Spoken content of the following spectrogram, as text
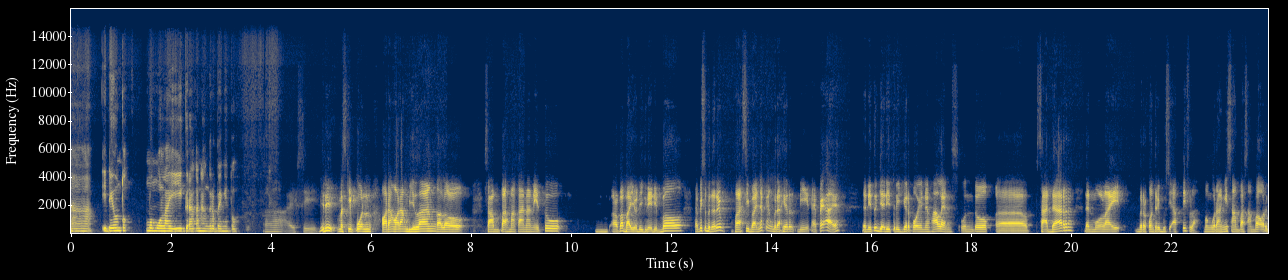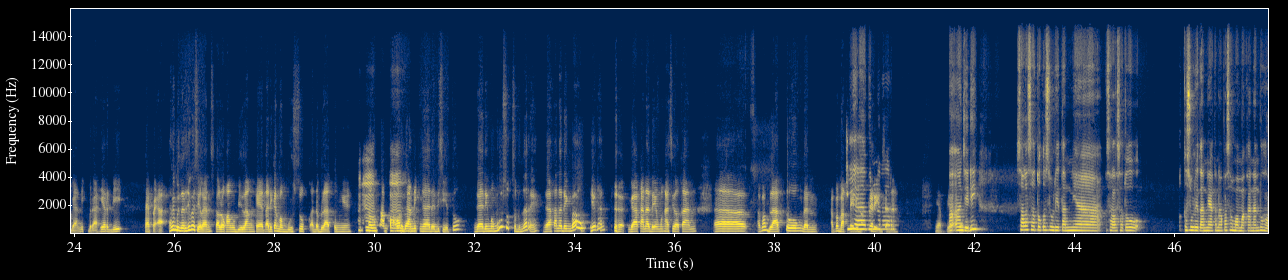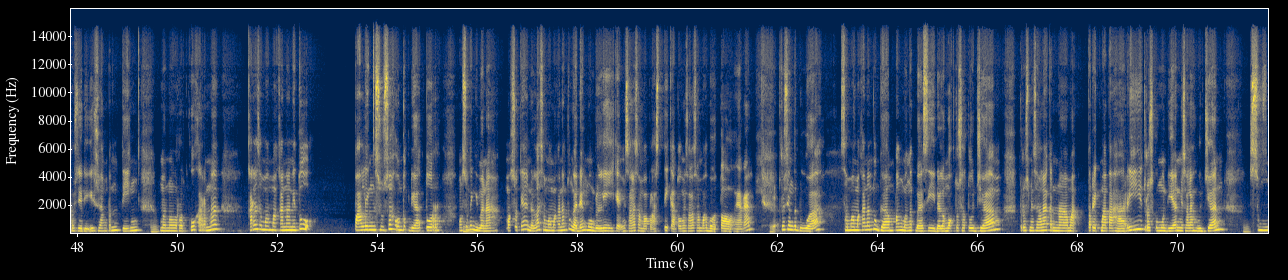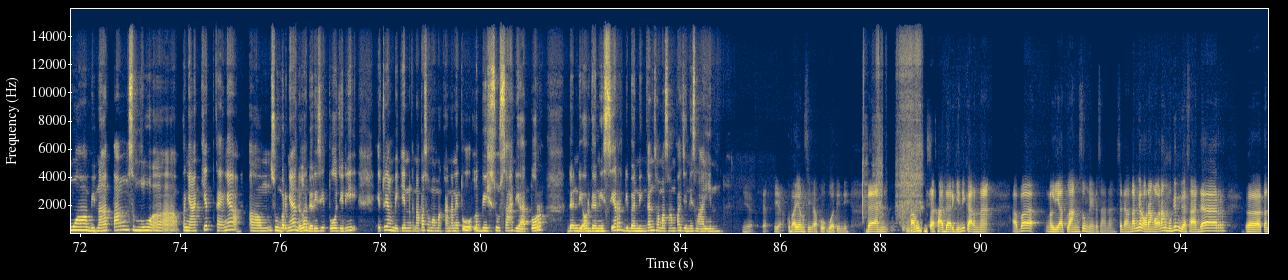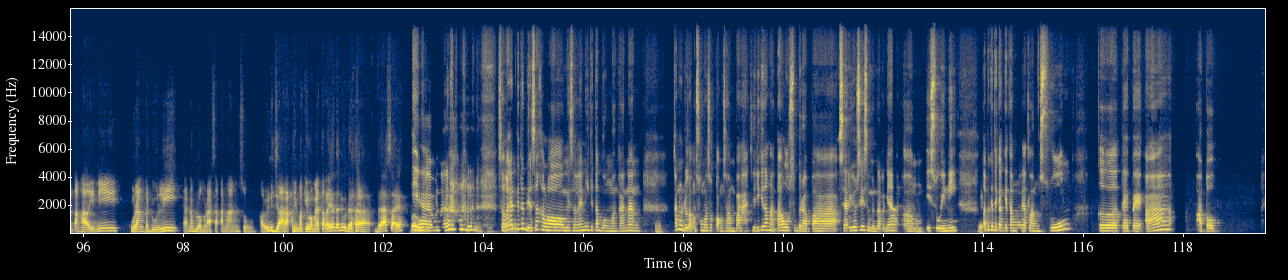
ide untuk memulai gerakan Hunger Bank itu. Ah I see. Jadi meskipun orang-orang bilang kalau sampah makanan itu apa biodegradable, tapi sebenarnya masih banyak yang berakhir di TPA ya. Dan itu jadi trigger pointnya Valens untuk uh, sadar dan mulai berkontribusi aktif lah, mengurangi sampah-sampah organik berakhir di TPA. Tapi benar juga sih Lens, kalau kamu bilang kayak tadi kan membusuk, ada belatungnya. Mm-hmm. Kalau sampah organik nggak ada di situ, nggak ada yang membusuk sebenarnya, nggak akan ada yang bau, ya kan? nggak akan ada yang menghasilkan uh, apa belatung dan apa bakteri-bakteri iya, di sana. Yap, yap, uh, Jadi salah satu kesulitannya, salah satu kesulitannya kenapa sama makanan tuh harus jadi isu yang penting hmm. menurutku karena karena sama makanan itu paling susah untuk diatur. Maksudnya hmm. gimana? Maksudnya adalah sama makanan tuh nggak ada yang mau beli kayak misalnya sampah plastik atau misalnya sampah botol ya kan. Yeah. Terus yang kedua sama makanan tuh gampang banget basi dalam waktu satu jam terus misalnya kena ma terik matahari terus kemudian misalnya hujan hmm. semua binatang semua penyakit kayaknya um, sumbernya adalah dari situ jadi itu yang bikin kenapa sama makanan itu lebih susah diatur dan diorganisir dibandingkan sama sampah jenis lain Iya, iya, ya, kebayang sih aku buat ini. Dan kamu bisa sadar gini karena apa ngelihat langsung ya ke sana. Sedangkan kan orang-orang mungkin nggak sadar uh, tentang hal ini, kurang peduli karena belum merasakan langsung. Kalau ini jarak 5 km aja tadi udah berasa ya. Iya benar. Soalnya kan kita biasa kalau misalnya nih kita buang makanan, hmm. kan udah langsung masuk tong sampah. Jadi kita nggak tahu seberapa serius sih sebenarnya um, isu ini. Ya. Tapi ketika kita ngeliat langsung ke TPA atau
